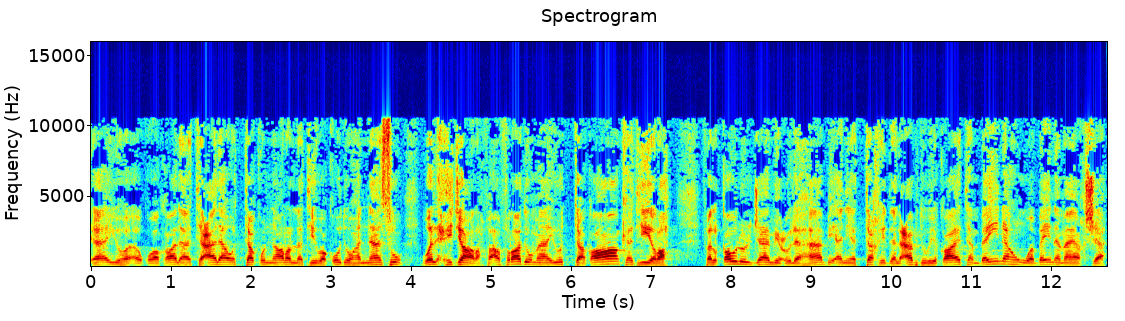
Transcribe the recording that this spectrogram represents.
يا أيها وقال تعالى واتقوا النار التي وقودها الناس والحجارة. فأفراد ما يتقى كثيرة. فالقول الجامع لها بأن يتخذ العبد وقاية بينه وبين ما يخشاه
